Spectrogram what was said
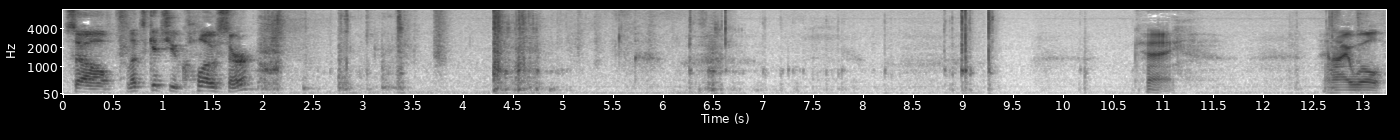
So let's get you closer. Okay. And I will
